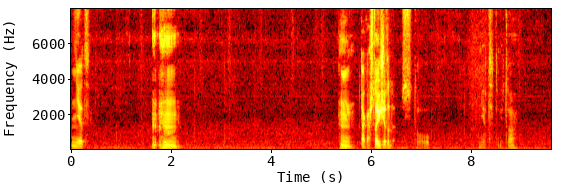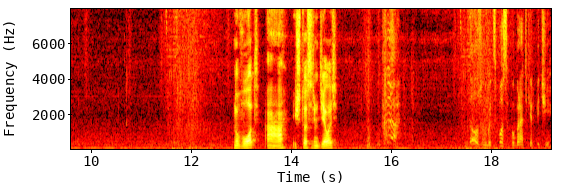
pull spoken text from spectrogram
Нет. Хм, так, а что еще тогда? Стоп. Нет, это не то. Ну вот. А, и что с этим делать? Должен быть способ убрать кирпичи.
